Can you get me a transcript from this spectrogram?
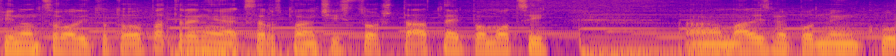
financovali toto opatrenie. Ak sa rozprávame čisto o štátnej pomoci, mali sme podmienku,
